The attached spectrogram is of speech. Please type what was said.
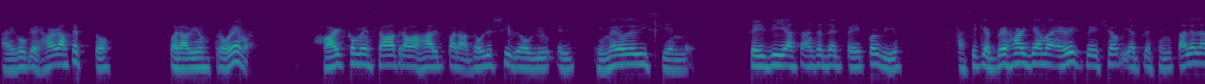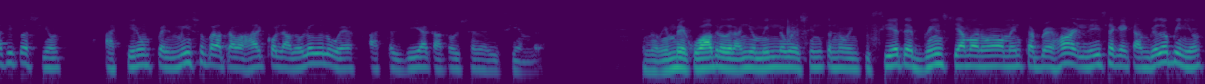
algo que Hart aceptó, pero había un problema. Hart comenzaba a trabajar para WCW el primero de diciembre, seis días antes del pay-per-view, así que Bret Hart llama a Eric Bishop y al presentarle la situación, adquiere un permiso para trabajar con la WWF hasta el día 14 de diciembre. En noviembre 4 del año 1997, Vince llama nuevamente a Bret Hart y le dice que cambió de opinión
